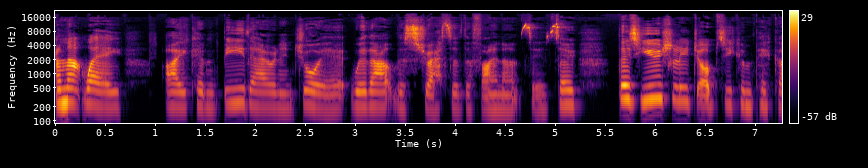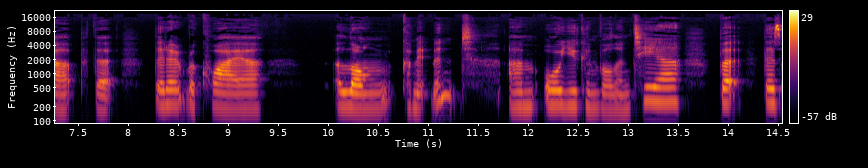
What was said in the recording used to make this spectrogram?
and that way I can be there and enjoy it without the stress of the finances. So there's usually jobs you can pick up that they don't require a long commitment, um, or you can volunteer, but there's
